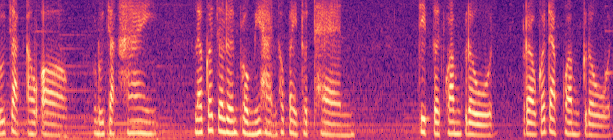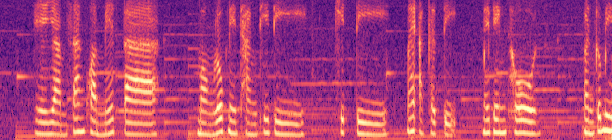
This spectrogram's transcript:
รู้จักเอาออก รู้จักให้ แล้วก็เจริญพรหมวิหารเข้าไปทดแทน จิตเกิดความโกรธ เราก็ดับความโกรธ พยายามสร้างความเมตตา มองโลกในทางที่ดี คิดดี ไม่อคติ ไม่เพ่งโทษ มันก็มี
